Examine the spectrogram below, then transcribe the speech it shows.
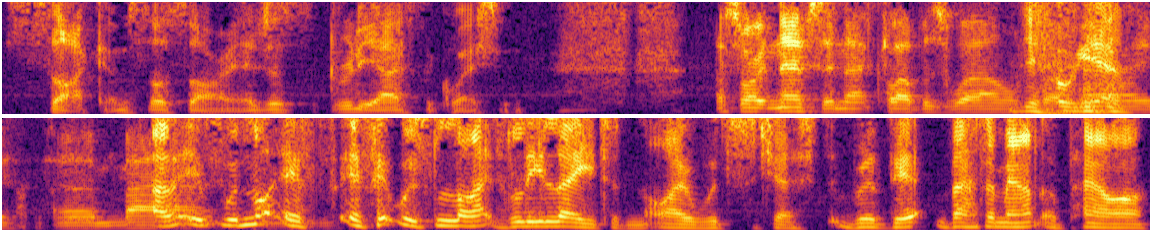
suck. I'm so sorry. I just really asked the question. That's right. Nev's in that club as well. Yeah. So Oh, yeah. I, um, Matt, I mean, it would not if if it was lightly laden. I would suggest with the, that amount of power,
